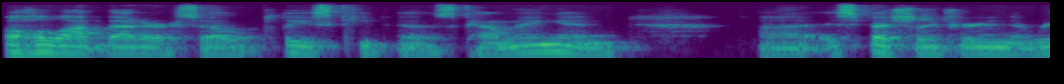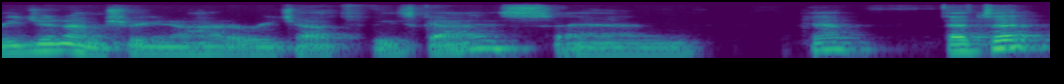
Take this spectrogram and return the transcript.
a whole lot better. So please keep those coming, and uh, especially if you're in the region, I'm sure you know how to reach out to these guys, and yeah, that's it.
